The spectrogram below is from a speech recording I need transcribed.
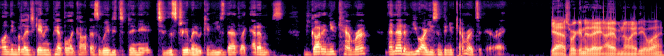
on the Middle Age Gaming PayPal account as a way to donate to the stream, and we can use that. Like Adam's got a new camera And Adam, you are using the new camera today, right? Yeah, it's working today. I have no idea why.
